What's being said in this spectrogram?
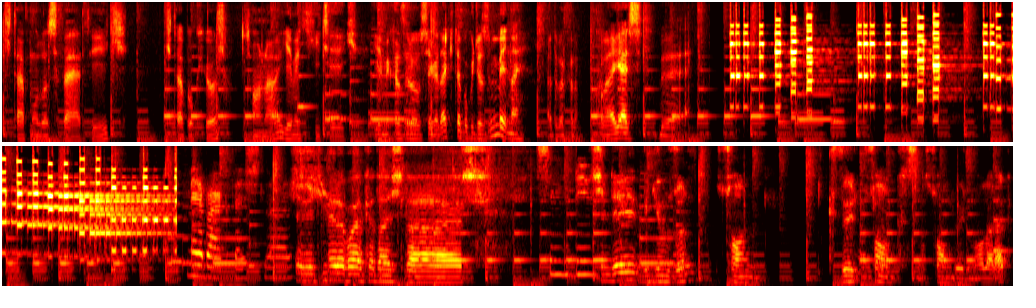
kitap molası verdik. Kitap okuyor. Sonra yemek yiyecek. Yemek hazır oluşa kadar kitap okuyacağız değil mi Belinay? Hadi bakalım. Kolay gelsin. Be. Evet merhaba arkadaşlar. Şimdi biz Şimdi videomuzun son böl- son kısmı, son bölümü olarak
